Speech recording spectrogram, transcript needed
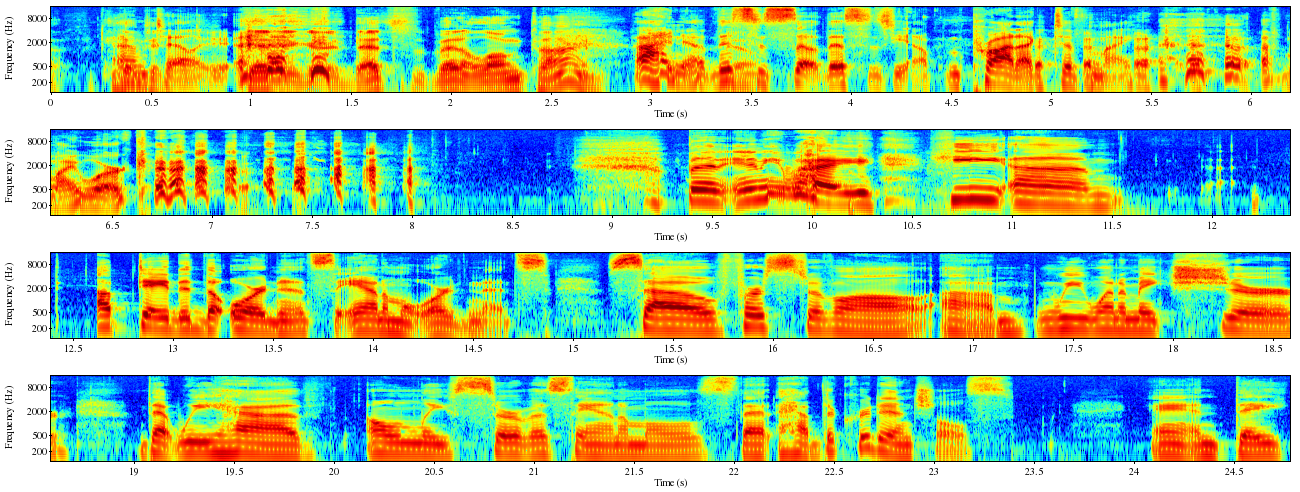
I'm telling you. That's been a long time. I know this Yeah. is so. This is you know product of my of my work. but anyway, he um, updated the ordinance, the animal ordinance. So first of all, um, we want to make sure that we have only service animals that have the credentials, and they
